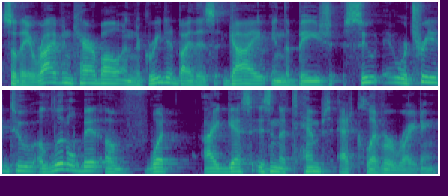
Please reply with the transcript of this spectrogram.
So they arrive in Karabal and they're greeted by this guy in the beige suit. We're treated to a little bit of what I guess is an attempt at clever writing.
